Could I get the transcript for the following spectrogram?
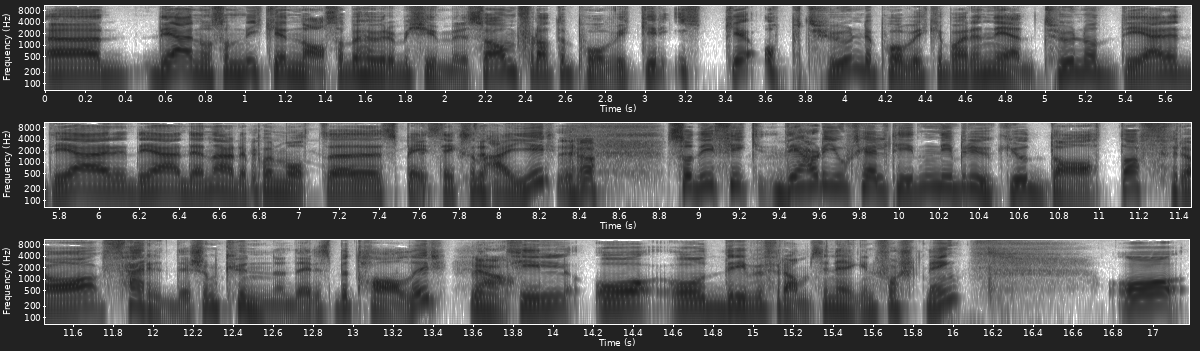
Eh, Det er noe som ikke NASA behøver å bekymre seg om, for det påvirker ikke oppturen, det påvirker bare nedturen, og det er, det er, det er, den er det på en måte SpaceX som eier. Så de fikk, det har de gjort hele tiden. De bruker jo data fra ferder som kundene deres betaler, Ja. til å, å drive fram sin egen forskning. Og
